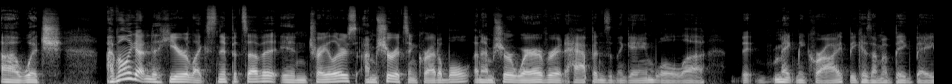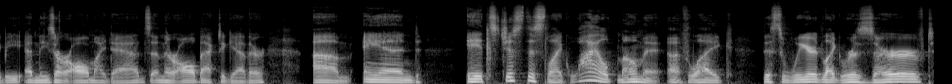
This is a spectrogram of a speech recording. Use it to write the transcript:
uh, which I've only gotten to hear like snippets of it in trailers. I'm sure it's incredible, and I'm sure wherever it happens in the game will uh, make me cry because I'm a big baby, and these are all my dads, and they're all back together. Um, and it's just this like wild moment of like this weird, like reserved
